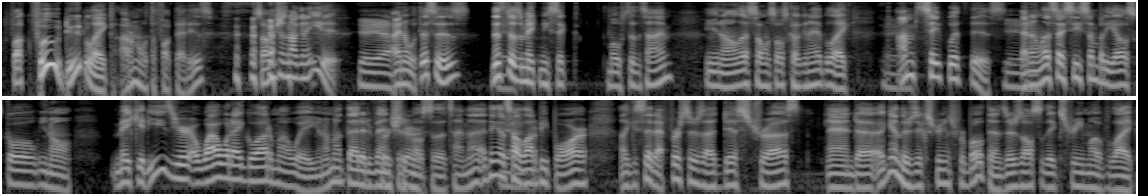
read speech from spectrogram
fuck food, dude. Like I don't know what the fuck that is, so I'm just not gonna eat it. yeah, yeah. I know what this is. This Yeah. doesn't make me sick most of the time. You know, unless someone else cooking it, but like yeah. I'm safe with this. And unless I see somebody else go, you know, make it easier, why would I go out of my way? You know, I'm not that adventurous sure. most of the time. I I think that's how a lot of people are. Like you said, at first there's a distrust. And uh, again, there's extremes for both ends. There's also the extreme of like,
